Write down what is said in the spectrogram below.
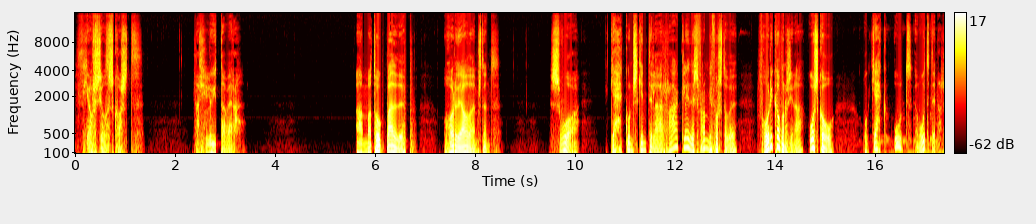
Fjársjóðskost. Það hluta vera. Amma tók blaðið upp og horfið á það um stund. Svo gekk hún skindilega ragleiðis fram í forstofu, fór í kápuna sína og skó og gekk út um útidinnar.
